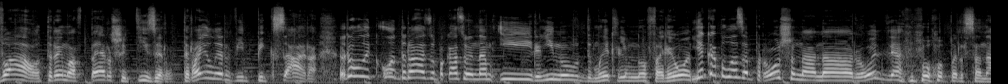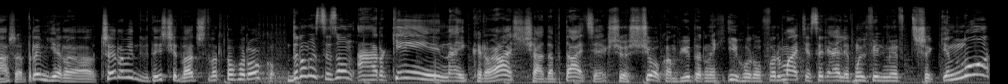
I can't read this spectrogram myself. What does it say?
2 отримав перший тізер трейлер від Піксара. Ролик одразу показує нам Ірину Дмитрівну Фаріон, яка була запрошена на роль для нового персонажа. Прем'єра червень 2024 року. Другий сезон Аркейн найкраща адаптація, якщо що, комп'ютерних ігор у форматі серіалів, мультфільмів чи кіно.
